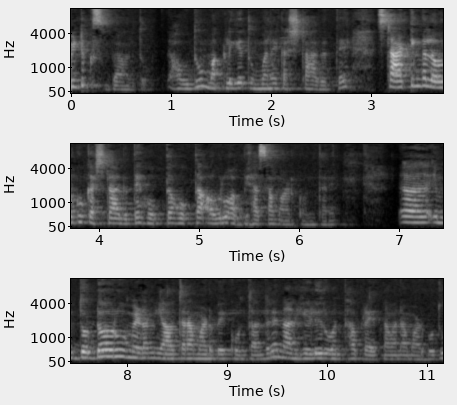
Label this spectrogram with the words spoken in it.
ಮಿಟುಕಿಸ್ಬಾರ್ದು. ಹೌದು ಮಕ್ಕಳಿಗೆ ತುಂಬಾ ಕಷ್ಟ ಆಗುತ್ತೆ. ಸ್ಟಾರ್ಟಿಂಗಲ್ಲಿ ಅವ್ರಿಗೂ ಕಷ್ಟ ಆಗುತ್ತೆ, ಹೋಗ್ತಾ ಹೋಗ್ತಾ ಅವರು ಅಭ್ಯಾಸ ಮಾಡ್ಕೊತಾರೆ. ದೊಡ್ಡವರು ಮೇಡಮ್ ಯಾವ ಥರ ಮಾಡಬೇಕು ಅಂತ ಅಂದರೆ ನಾನು ಹೇಳಿರುವಂತಹ ಪ್ರಯತ್ನವನ್ನು ಮಾಡ್ಬೋದು.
